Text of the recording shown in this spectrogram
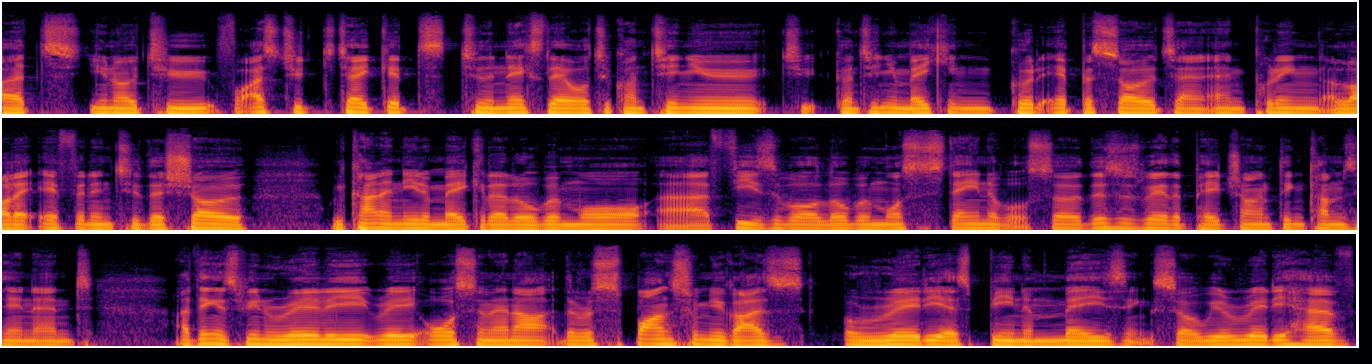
but you know to for us to take it to the next level to continue to continue making good episodes and, and putting a lot of effort into the show we kind of need to make it a little bit more uh, feasible a little bit more sustainable. So this is where the patreon thing comes in and i think it's been really really awesome and our, the response from you guys already has been amazing. So we already have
